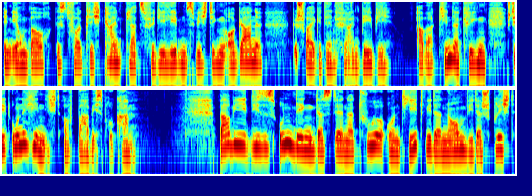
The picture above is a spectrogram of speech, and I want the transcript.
In ihrem Bauch ist folglich kein Platz für die lebenswichtigen Organe, geschweige denn für ein Baby. Aber Kinderkriegen steht ohnehin nicht auf Barbies Programm. Barbie, dieses Unding, das der Natur und jedweder Norm widerspricht,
